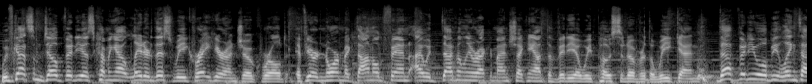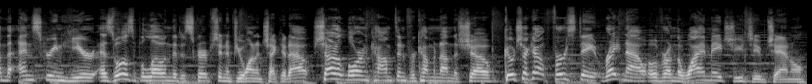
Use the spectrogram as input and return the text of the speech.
We've got some dope videos coming out later this week right here on Joke World. If you're a Norm MacDonald fan, I would definitely recommend checking out the video we posted over the weekend. That video will be linked on the end screen here, as well as below in the description if you want to check it out. Shout out Lauren Compton for coming on the show. Go check out First Date right now over on the YMH YouTube channel.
